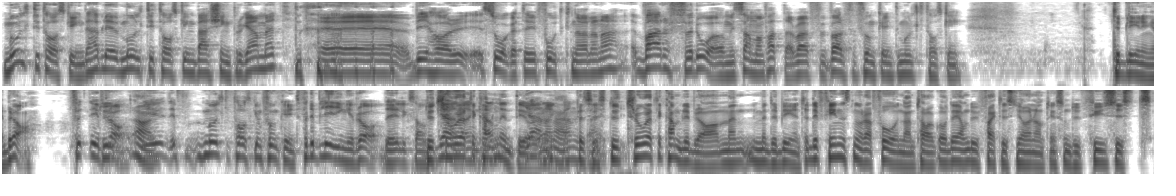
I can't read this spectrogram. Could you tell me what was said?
Multitasking. Det här blev multitasking-bashing-programmet. eh, vi har sågat det i fotknölarna. Varför då, om vi sammanfattar? Varför, varför funkar inte multitasking? Det blir inget bra. För det är du, bra. Ja. Det är, multitasking funkar inte, för det blir inget bra. Det är liksom, du tror att det kan, kan inte göra det. Nej, precis. Du tror att det kan bli bra, men, men det blir inte. Det finns några få undantag och det är om du faktiskt gör någonting som du fysiskt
